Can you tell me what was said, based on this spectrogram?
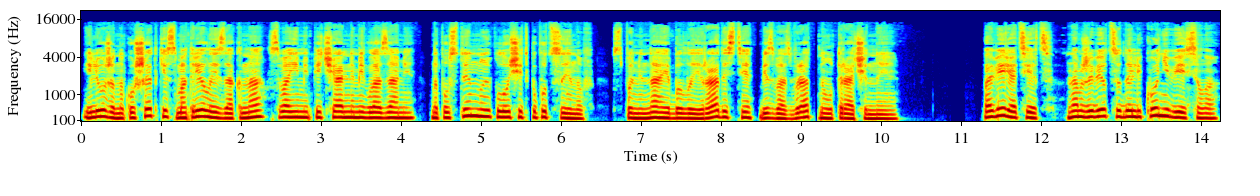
и, лежа на кушетке, смотрела из окна своими печальными глазами на пустынную площадь капуцинов, вспоминая былые радости, безвозвратно утраченные. «Поверь, отец, нам живется далеко не весело»,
